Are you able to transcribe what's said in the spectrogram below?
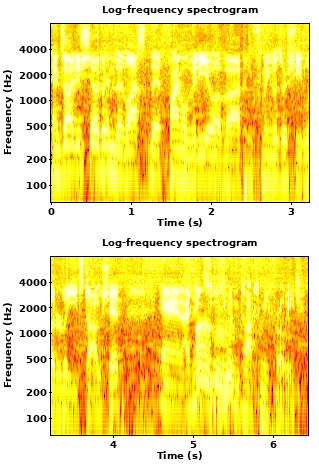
and so I just showed him the last the final video of uh, Pink Flamingos where she literally eats dog shit, and I think he, he Uh-huh. wouldn't talk to me for a week.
